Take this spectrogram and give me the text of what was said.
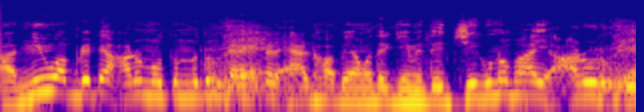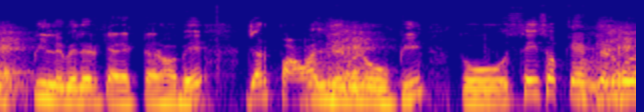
আর নিউ আপডেটে আরও নতুন নতুন ক্যারেক্টার অ্যাড হবে আমাদের গেমেতে যেগুলো ভাই আরও ওপি লেভেলের ক্যারেক্টার হবে, যার পাওয়ার লেভেলও ওপি তো সেই সব ক্যারেক্টারগুলো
